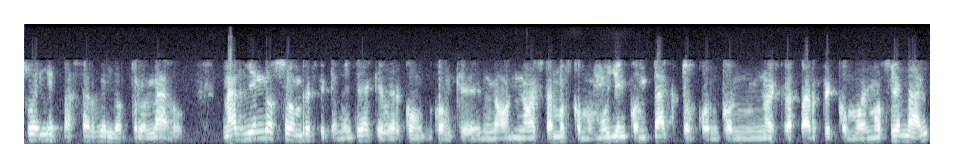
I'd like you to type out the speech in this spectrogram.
suele pasar del otro lado. Más bien los hombres, que también tiene que ver con, con que no, no estamos como muy en contacto con, con nuestra parte como emocional,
